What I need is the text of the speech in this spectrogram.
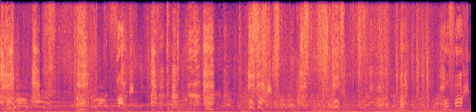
Run! Run! Fuck! Oh fuck! Oh, Shit!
